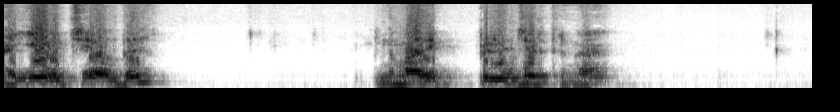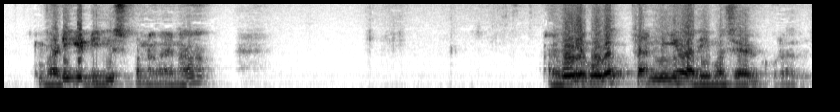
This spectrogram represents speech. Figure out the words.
கையை வச்சே வந்து இந்த மாதிரி பிழிஞ்சு எடுத்துருங்க வடிகட்டி யூஸ் பண்ண வேணாம். அதே போல தண்ணியும் அதிகமாக சேர்க்கக்கூடாது.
